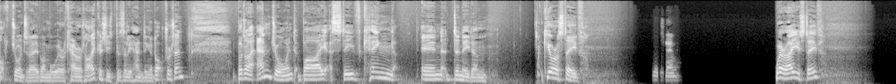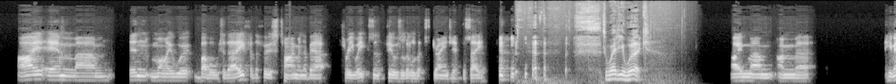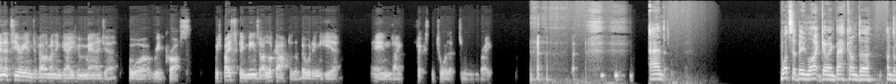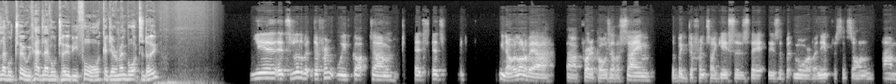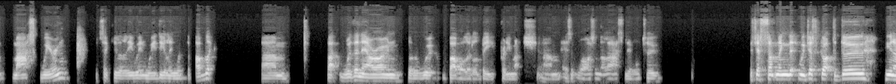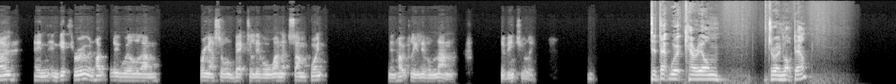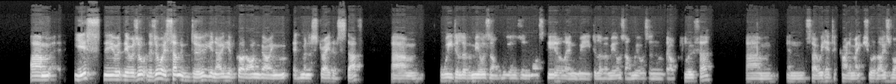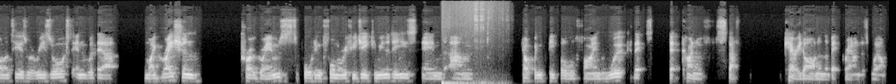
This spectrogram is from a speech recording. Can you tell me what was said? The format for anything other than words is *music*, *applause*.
Not joined today by Mawera Karetai because she's busily handing a doctorate in, but I am joined by Steve King in Dunedin. Kia ora, Steve. Yes, Sam. Where are you, Steve? I am um, in my work bubble today for the first time in about three weeks, and it feels a little bit strange, I have to say. *laughs* *laughs* so, where do you work? I'm um, I'm a humanitarian development engagement manager for Red Cross, which basically means I look after the building here and I fix the toilets during the break. *laughs* and what's it been like going back under under level two? We've had level two before. Could you remember what to do? Yeah, it's a little bit different. We've got um, it's it's you know a lot of our uh, protocols are the same. The big difference, I guess, is that there's a bit more of an emphasis on um, mask wearing, particularly when we're dealing with the public. Um, but within our own sort of work bubble, it'll be pretty much um, as it was in the last level two. It's just something that we've just got to do, you know, and, and get through, and hopefully we'll um, bring us all back to level one at some point, and hopefully level none eventually. Did that work carry on during lockdown? Um, yes, there, there was. There's always something to do. You know, you've got ongoing administrative stuff. Um, we deliver Meals on Wheels in Mosgiel, and we deliver Meals on Wheels in Balclutha. Um, and so we had to kind of make sure those volunteers were resourced. And with our migration programs supporting former refugee communities and um, helping people find work. That's that kind of stuff carried on in the background as well.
